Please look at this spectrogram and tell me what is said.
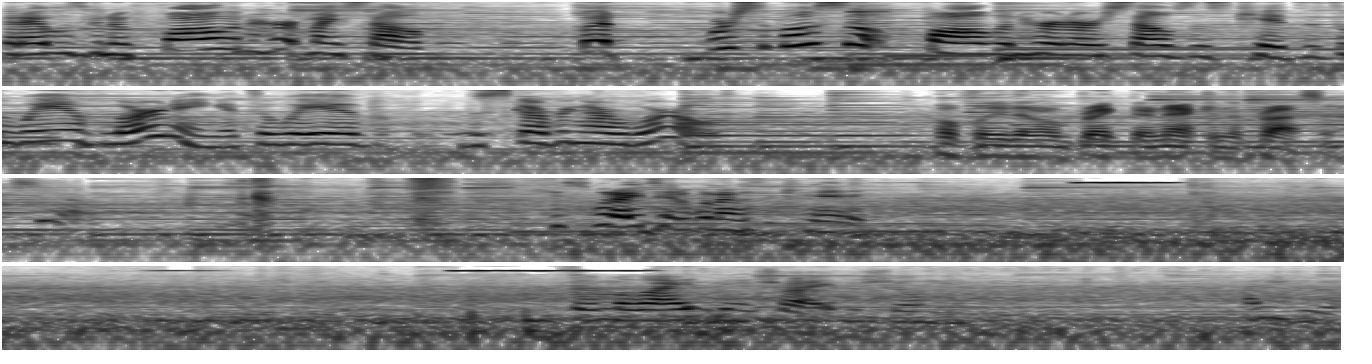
that I was gonna fall and hurt myself. But we're supposed to fall and hurt ourselves as kids. It's a way of learning. It's a way of discovering our world. Hopefully they don't break their neck in the process. This is what I did when I was a kid. So Malaya's gonna try it to show me. How do you do it?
